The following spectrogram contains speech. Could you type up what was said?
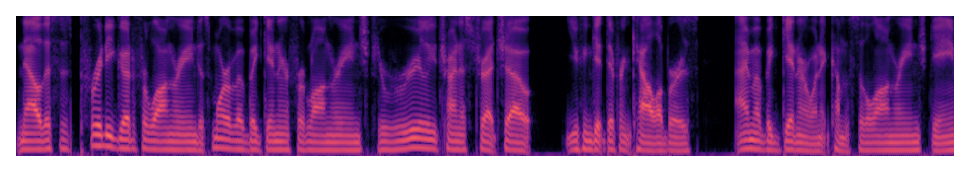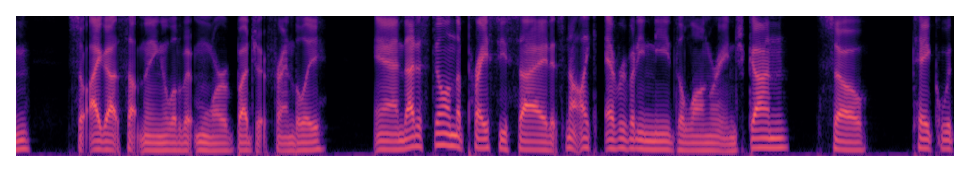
Now, this is pretty good for long range. It's more of a beginner for long range. If you're really trying to stretch out, you can get different calibers. I'm a beginner when it comes to the long range game, so I got something a little bit more budget friendly. And that is still on the pricey side. It's not like everybody needs a long range gun, so take with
